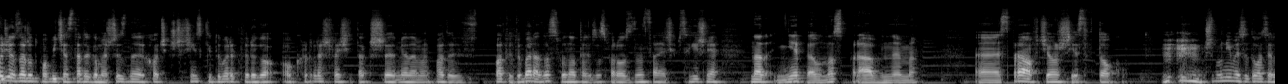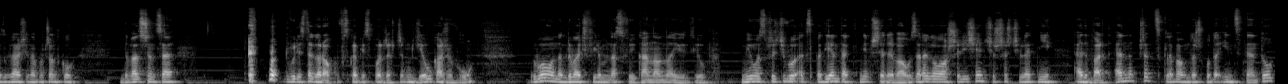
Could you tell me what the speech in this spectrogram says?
Chodzi o zarzut pobicia starego mężczyzny, choć szczeciński tuber, którego określa się także mianem paty, paty tubera, zasłynął także sprawą znęcania się psychicznie nad niepełnosprawnym. E, sprawa wciąż jest w toku. Przypomnijmy, sytuacja rozgrała się na początku 2020 roku w sklepie spożywczym, gdzie Łukasz W. próbował nagrywać film na swój kanał na YouTube. Mimo sprzeciwu ekspedientek nie przerywał, zareagował 66-letni Edward N. Przed sklepem doszło do incydentu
